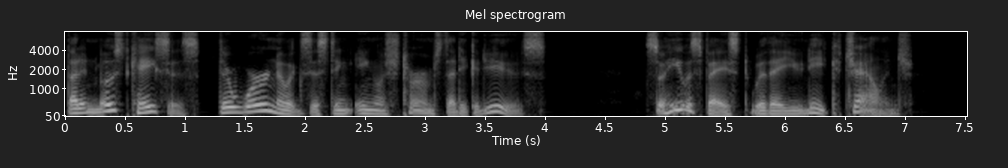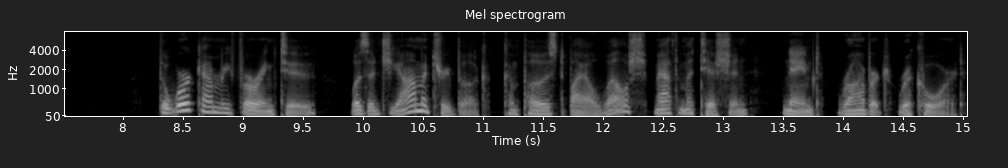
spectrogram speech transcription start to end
that in most cases there were no existing English terms that he could use. So he was faced with a unique challenge. The work I'm referring to was a geometry book composed by a Welsh mathematician named Robert Recorde.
